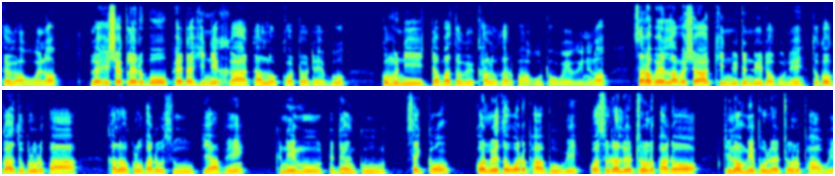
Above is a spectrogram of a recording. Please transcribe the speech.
တဲကဦးဝဲလောလဲအရှက်ကလဲဘိုဖဲတဟိနိခါဒါလောကောတော့တဲ့ဘူး ကွန်မနီတဘတော့ကခါလို့သာဖာဦးထော်ဝဲရင်းနော်စရဘဲလမရှာခင်းနွီတနွီတော့ဘူးနေသူကကသူကလို့တပါခါလောကလို့ဖတ်တော့စူပြပင်ခနေမူတဒန်ကူစိတ်ကုံကွန်ဝဲတော့ဝတ်ဖာဘူးဝေကွာဆူရလွဲဒရုန်းတဖာတော့ဒီလောမေပူလဲဒရုန်းတဖာဝေ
